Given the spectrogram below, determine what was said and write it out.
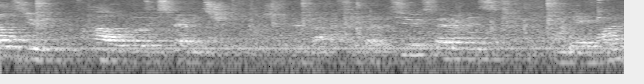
tells you how those experiments should, should group up. So you've got the two experiments on day one,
